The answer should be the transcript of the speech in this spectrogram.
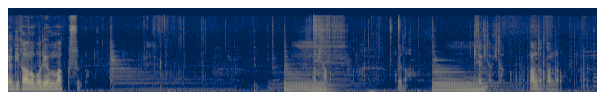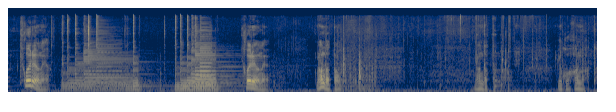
いやギターのボリュームマックス。こえるよね。聞こえるよね。何だったの？何だったんだろう？よくわかんなかった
